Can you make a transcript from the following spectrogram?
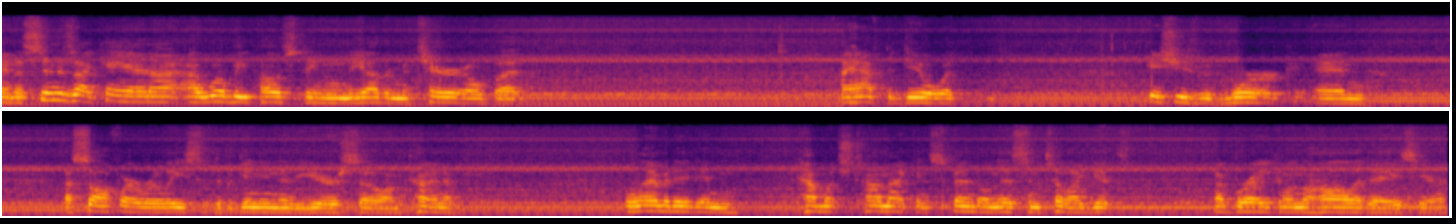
And as soon as I can, I, I will be posting the other material, but I have to deal with issues with work and a software release at the beginning of the year, so I'm kind of limited in how much time I can spend on this until I get a break on the holidays here.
